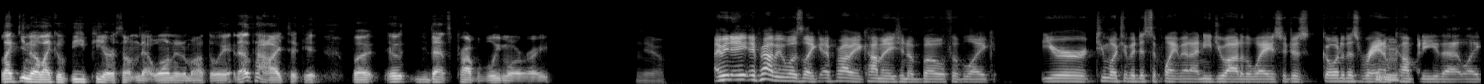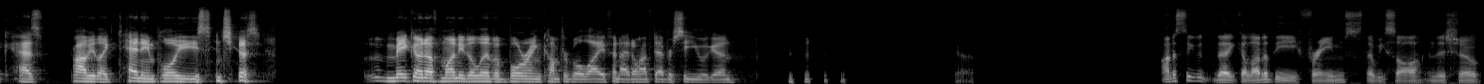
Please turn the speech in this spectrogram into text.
like you know like a VP or something that wanted him out the way. That's how I took it, but it, that's probably more right. Yeah. I mean, it, it probably was like a, probably a combination of both. Of like, you're too much of a disappointment. I need you out of the way. So just go to this random Mhm. company that like has probably like ten employees and just make enough money to live a boring, comfortable life, and I don't have to ever see you again. Honestly, like a lot of the frames that we saw in this show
